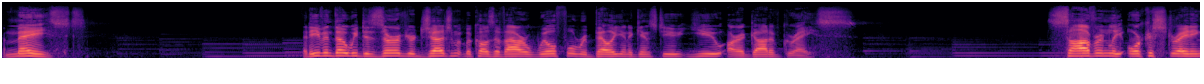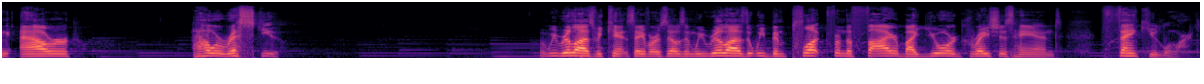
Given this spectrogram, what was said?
Amazed that even though we deserve your judgment because of our willful rebellion against you, you are a God of grace. Sovereignly orchestrating our, our rescue. We realize we can't save ourselves, and we realize that we've been plucked from the fire by your gracious hand. Thank you, Lord.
